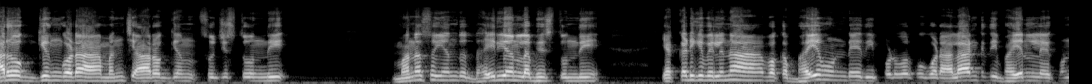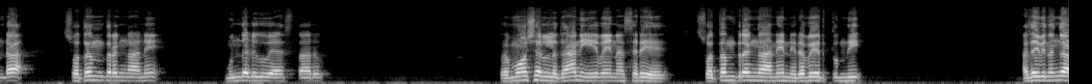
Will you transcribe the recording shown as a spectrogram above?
ఆరోగ్యం కూడా మంచి ఆరోగ్యం సూచిస్తుంది మనసు ఎందు ధైర్యం లభిస్తుంది. ఎక్కడికి వెళ్ళినా ఒక భయం ఉండేది ఇప్పటి వరకు కూడా. అలాంటిది భయం లేకుండా స్వతంత్రంగానే ముందడుగు వేస్తారు. ప్రమోషన్లు కానీ ఏవైనా సరే స్వతంత్రంగానే నెరవేరుతుంది. అదేవిధంగా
